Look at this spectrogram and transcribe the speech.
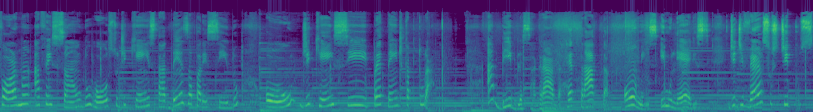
forma a feição do rosto de quem está desaparecido ou de quem se pretende capturar. A Bíblia Sagrada retrata homens e mulheres de diversos tipos.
